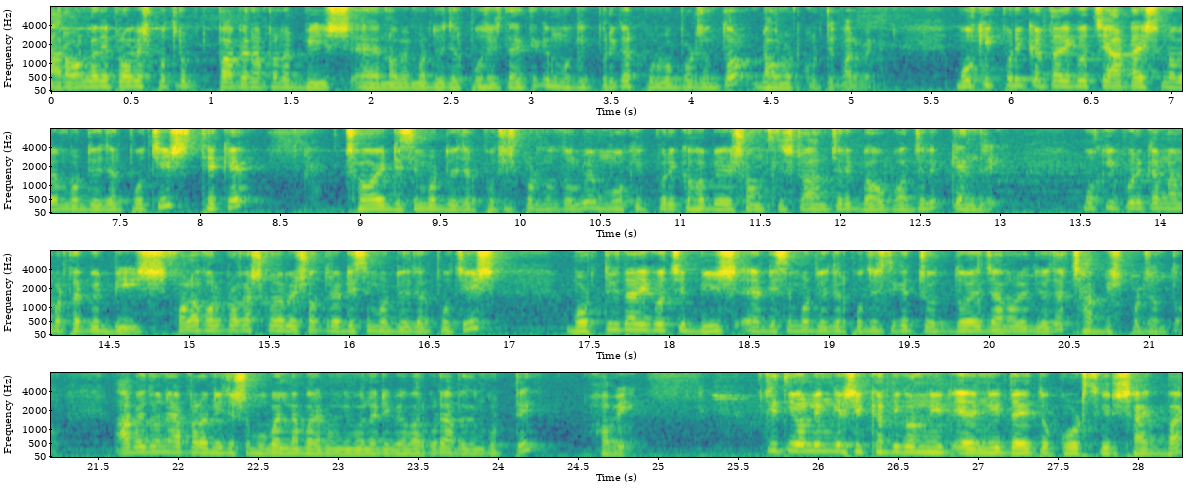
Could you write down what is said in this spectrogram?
আর অনলাইনে প্রবেশপত্র পাবেন আপনারা বিশ নভেম্বর দুই হাজার পঁচিশ তারিখ থেকে মৌখিক পরীক্ষার পূর্ব পর্যন্ত ডাউনলোড করতে পারবেন। মৌখিক পরীক্ষার তারিখ হচ্ছে আঠাশ নভেম্বর দুই হাজার পঁচিশ থেকে ছয় ডিসেম্বর দুই হাজার পঁচিশ পর্যন্ত চলবে। মৌখিক পরীক্ষা হবে সংশ্লিষ্ট আঞ্চলিক বা উপআঞ্চলিক কেন্দ্রে। মৌখিক পরীক্ষার নাম্বার থাকবে বিশ। ফলাফল প্রকাশ করা হবে সতেরো ডিসেম্বর দুই হাজার পঁচিশ। ভর্তির তারিখ হচ্ছে বিশ ডিসেম্বর দুই হাজার পঁচিশ থেকে চোদ্দোই জানুয়ারি দুই হাজার ছাব্বিশ পর্যন্ত। আবেদনে আপনারা নিজস্ব মোবাইল নাম্বার এবং ইমেল আইডি ব্যবহার করে আবেদন করতে হবে। তৃতীয় লিঙ্গের শিক্ষার্থীগণ নির- নির্ধারিত কোর্স ফির ষাট ভাগ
